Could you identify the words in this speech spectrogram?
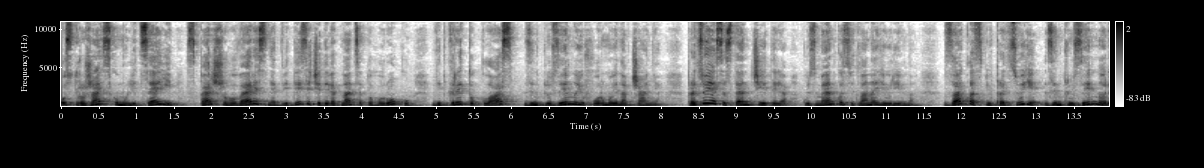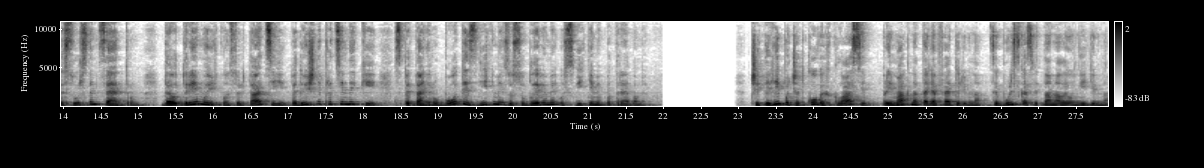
Острожанському ліцеї з 1 вересня 2019 року відкрито клас з інклюзивною формою навчання. Працює асистент вчителя Кузьменко Світлана Юрівна. Заклад співпрацює з інклюзивно-ресурсним центром, де отримують консультації педагогічні працівники з питань роботи з дітьми з особливими освітніми потребами. Вчителі початкових класів Приймак Наталя Федорівна, Цибульська Світлана Леонідівна,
